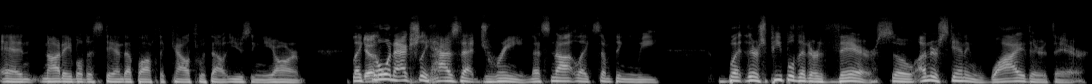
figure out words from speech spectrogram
and not able to stand up off the couch without using the arm. Like Yeah. no one actually has that dream. That's not like something we but there's people that are there. So understanding why they're there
